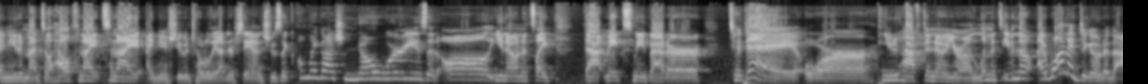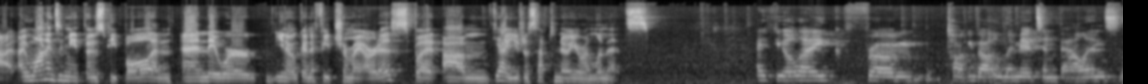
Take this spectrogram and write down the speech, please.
I need a mental health night tonight. I knew she would totally understand. She was like, "Oh my gosh, no worries at all." You know, and it's like that makes me better today or you have to know your own limits even though I wanted to go to that. I wanted to meet those people and and they were, you know, going to feature my artists, but um yeah, you just have to know your own limits. I feel like from talking about limits and balance,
